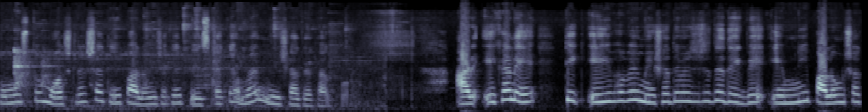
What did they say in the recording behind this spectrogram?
সমস্ত মশলার সাথে পালং শাকের পেস্টটাকে আমরা মেশাতে থাকব। আর এখানে ঠিক এইভাবে মেশাতে মেশাতে দেখবে এমনি পালং শাক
